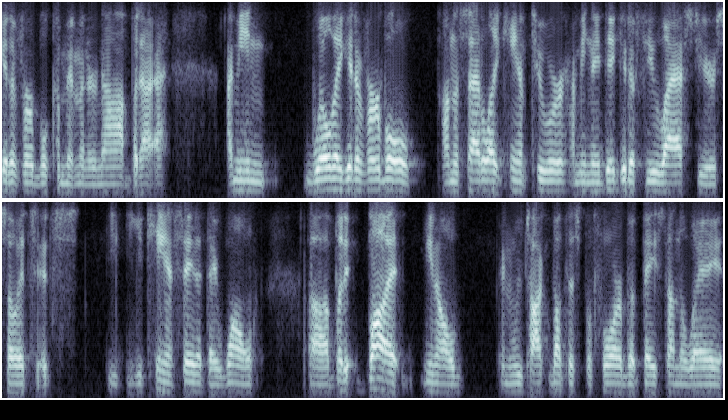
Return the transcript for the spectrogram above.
get a verbal commitment or not. But I, I mean, will they get a verbal on the satellite camp tour? I mean, they did get a few last year, so it's it's you, you can't say that they won't. Uh, but it, but you know, and we've talked about this before, but based on the way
